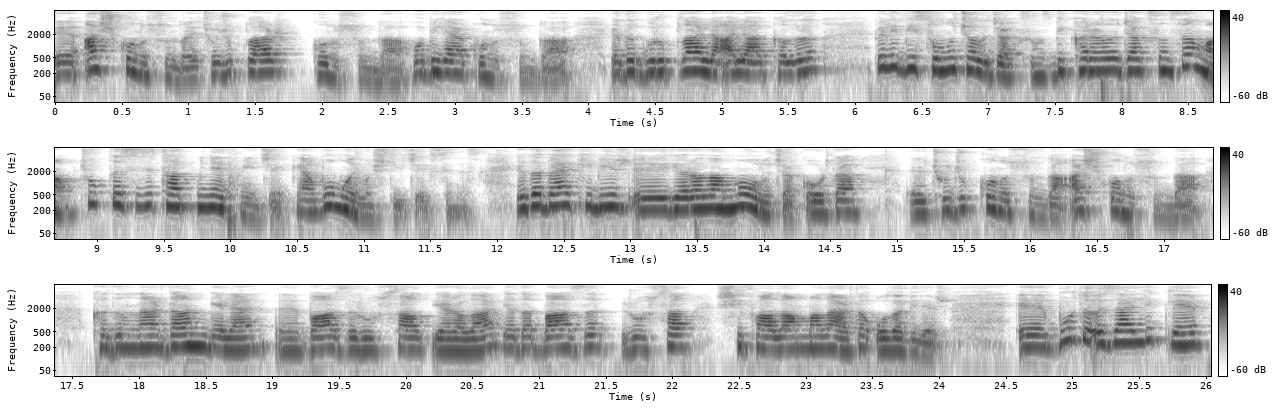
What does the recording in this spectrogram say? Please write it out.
e, aşk konusunda, çocuklar konusunda, hobiler konusunda ya da gruplarla alakalı böyle bir sonuç alacaksınız, bir karar alacaksınız ama çok da sizi tatmin etmeyecek. Yani bu muymuş diyeceksiniz. Ya da belki bir e, yaralanma olacak orada e, çocuk konusunda, aşk konusunda, kadınlardan gelen e, bazı ruhsal yaralar ya da bazı ruhsal şifalanmalar da olabilir. E, burada özellikle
